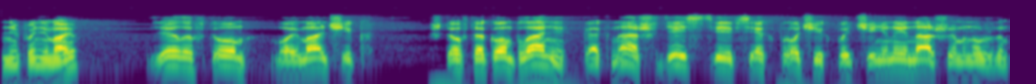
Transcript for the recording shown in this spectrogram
Не понимаю. Дело в том, мой мальчик, что в таком плане, как наш, действия всех прочих подчинены нашим нуждам.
